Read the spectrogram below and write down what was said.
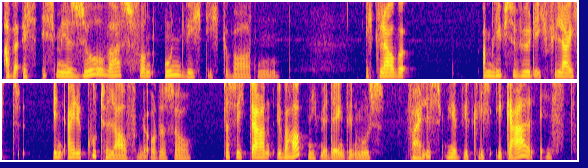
aber es ist mir sowas von unwichtig geworden. Ich glaube, am liebsten würde ich vielleicht in eine Kutte laufen oder so, dass ich daran überhaupt nicht mehr denken muss, weil es mir wirklich egal ist.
